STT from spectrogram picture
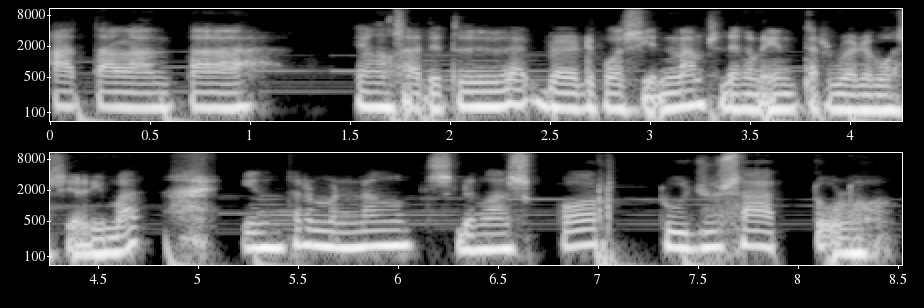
Atalanta yang saat itu berada di posisi 6 sedangkan Inter berada di posisi 5 Inter menang dengan skor 7-1 loh.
